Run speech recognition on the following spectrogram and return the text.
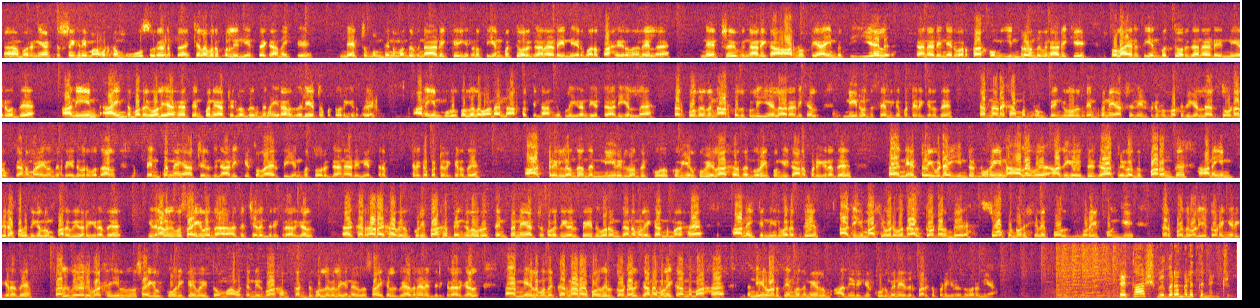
ஆஹ் கிருஷ்ணகிரி மாவட்டம் ஓசூர் அடுத்த கிழவரப்பள்ளி நீர்த்தேக்க அணைக்கு நேற்று முன்தினம் வந்து வினாடிக்கு இருநூத்தி எண்பத்தி ஒரு கன அடி நீர் வரத்தாக இருந்த நிலையில நேற்று வினாடிக்கு அறுநூத்தி ஐம்பத்தி ஏழு கன அடி நீர் வரத்தாகவும் இன்று வந்து வினாடிக்கு தொள்ளாயிரத்தி எண்பத்தி ஒரு கன அடி நீர் வந்து அணியின் ஐந்து மதகு வழியாக தென்பனை ஆற்றில் வந்து இந்த நீரானது வெளியேற்றப்பட்டு வருகிறது. அணையின் முழு கொள்ளளவான நாற்பத்தி நான்கு புள்ளி இரண்டு எட்டு அடிகள்ல தற்போது வந்து நாற்பது புள்ளி ஏழு ஆறு அடிகள் நீர் வந்து சேமிக்கப்பட்டிருக்கிறது. கர்நாடகா மற்றும் பெங்களூரு தென்பெண்ணை ஆற்று நீர்பிடிப்பு பகுதிகளில் தொடர் கனமழை வந்து பெய்து வருவதால் தென்பெண்ணை ஆற்றில் வினாடிக்கு தொள்ளாயிரத்தி எண்பத்தி ஒரு கன அடி நீர் திறக்கப்பட்டிருக்கிறது. ஆற்றில் வந்து அந்த நீரில் வந்து கு- குவியல் குவியலாக வந்து நுரை பொங்கி காணப்படுகிறது. நேற்றை விட இன்று நுரையின் அளவு அதிகரித்து ஆற்றில் வந்து பறந்து அணையின் பிற பகுதிகளும் பரவி வருகிறது. இதனால் விவசாயிகள் வந்து அதிர்ச்சி அடைந்திருக்கிறார்கள் கர்நாடகாவில் குறிப்பாக பெங்களூரு தென்பெண்ணை ஆற்று பகுதிகளில் பெய்து வரும் கனமழை காரணமாக அணைக்கு நீர்வரத்து அதிகமாகி வருவதால் தொடர்ந்து சோப்பு நுரைகளை போல் நுரை பொங்கி தற்போது வழிய தொடங்கியிருக்கிறது. பல்வேறு வகையில் விவசாயிகள் கோரிக்கை வைத்தும் மாவட்ட நிர்வாகம் கண்டுகொள்ளவில்லை என விவசாயிகள் வேதனை அடைந்திருக்கிறார்கள் அஹ் மேலும் வந்து கர்நாடக பகுதியில் தொடர் கனமழை காரணமாக நீர்வரத்து என்பது மேலும் அதிகரிக்கக்கூடும் என எதிர்பார்க்கப்படுகிறது. வரணியா பிரகாஷ் விவரங்களுக்கு நன்றி.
